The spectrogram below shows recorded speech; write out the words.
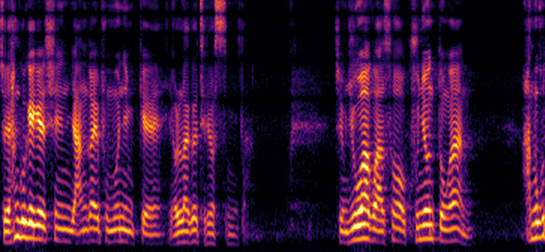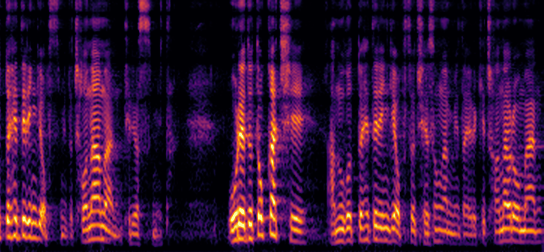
저희 한국에 계신 양가의 부모님께 연락을 드렸습니다. 지금 유학 와서 9년 동안 아무것도 해드린 게 없습니다. 전화만 드렸습니다. 올해도 똑같이 아무것도 해드린 게 없어 죄송합니다. 이렇게 전화로만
